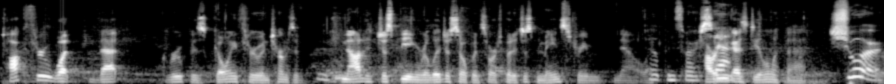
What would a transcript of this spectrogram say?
talk through what that group is going through in terms of mm-hmm. not just being religious open source, but it's just mainstream now. Like, Open source, How are yeah. you guys dealing with that? Sure.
